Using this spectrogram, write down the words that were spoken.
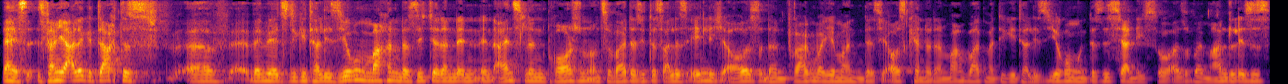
Es, es haben ja alle gedacht, dass äh, wenn wir jetzt Digitalisierung machen, das sieht ja dann in, in einzelnen Branchen und so weiter, sieht das alles ähnlich aus und dann fragen wir jemanden, der sich auskennt und dann machen wir halt mal Digitalisierung und das ist ja nicht so. Also beim Handel ist es,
